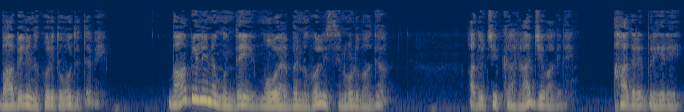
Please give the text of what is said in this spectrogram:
ಬಾಬಿಲಿನ ಕುರಿತು ಓದುತ್ತೇವೆ. ಬಾಬಿಲಿನ ಮುಂದೆ ಮೊವ್ಯಾಬನ್ನು ಹೋಲಿಸಿ ನೋಡುವಾಗ ಅದು ಚಿಕ್ಕ ರಾಜ್ಯವಾಗಿದೆ. ಆದರೆ ಪ್ರಿಯರೇ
